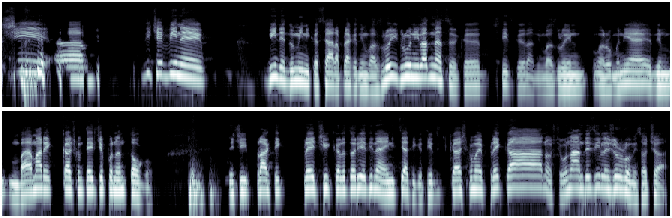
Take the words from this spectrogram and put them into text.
Și uh, zice, vine, vine duminică seara, pleacă din Vaslui, luni la dimineață, că știți că da, din Vaslui în, în România, din în Baia Mare, ca și cum te duce până în Togo. Deci, practic, pleci călătorie din aia inițiatică. Te duci ca și cum ai pleca, nu știu, un an de zile în jurul lumii sau ceva.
